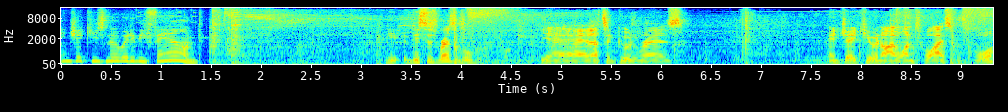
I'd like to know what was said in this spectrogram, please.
NJQ's nowhere to be found. He, this is resable. Yeah, that's a good res. And JQ and I won twice before.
